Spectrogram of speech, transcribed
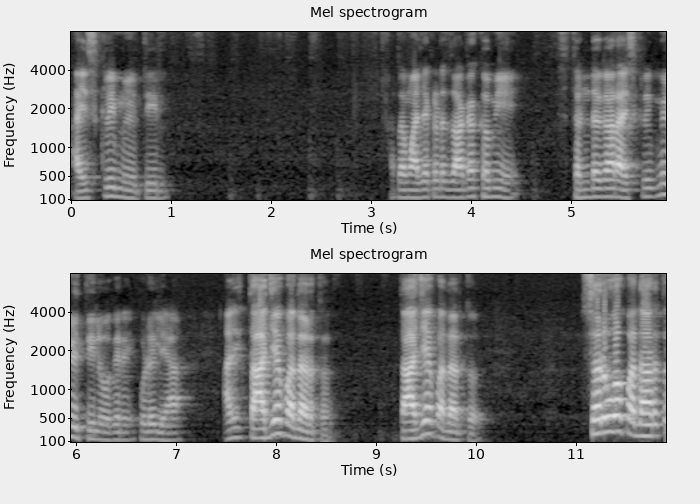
आईस्क्रीम मिळतील. आता माझ्याकडे जागा कमी आहे. थंडगार आईस्क्रीम मिळतील वगैरे पुढे लिहा. आणि ताजे पदार्थ ताजे पदार्थ. सर्व पदार्थ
